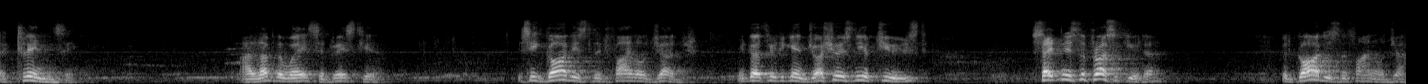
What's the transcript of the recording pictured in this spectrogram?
a cleansing. I love the way it's addressed here. You see, God is the final judge. We go through it again. Joshua is the accused, Satan is the prosecutor, but God is the final judge.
